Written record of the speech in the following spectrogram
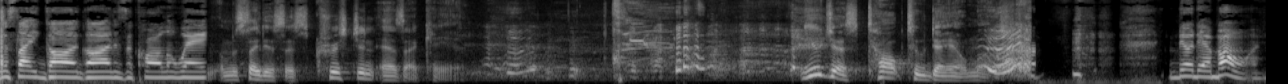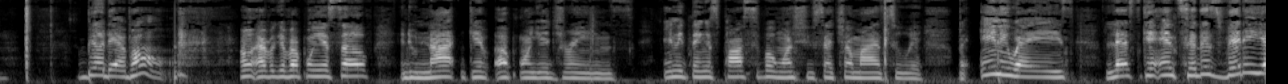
Just like God, God is a call away. I'm gonna say this as Christian as I can. you just talk too damn much. Build that bond. Build that bond. Don't ever give up on yourself and do not give up on your dreams. Anything is possible once you set your mind to it. But anyways, let's get into this video.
